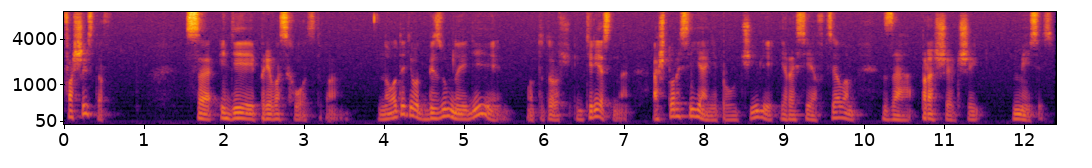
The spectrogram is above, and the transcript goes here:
фашистов с идеей превосходства. Но вот эти вот безумные идеи, вот это уж интересно, а что россияне получили и Россия в целом за прошедший месяц?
